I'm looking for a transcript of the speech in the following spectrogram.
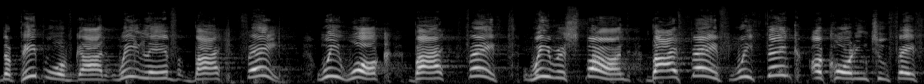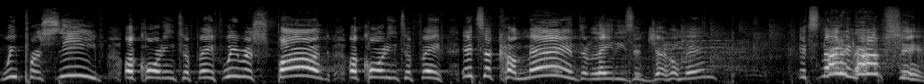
the people of God, we live by faith. We walk by faith. We respond by faith. We think according to faith. We perceive according to faith. We respond according to faith. It's a command, ladies and gentlemen. It's not an option.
